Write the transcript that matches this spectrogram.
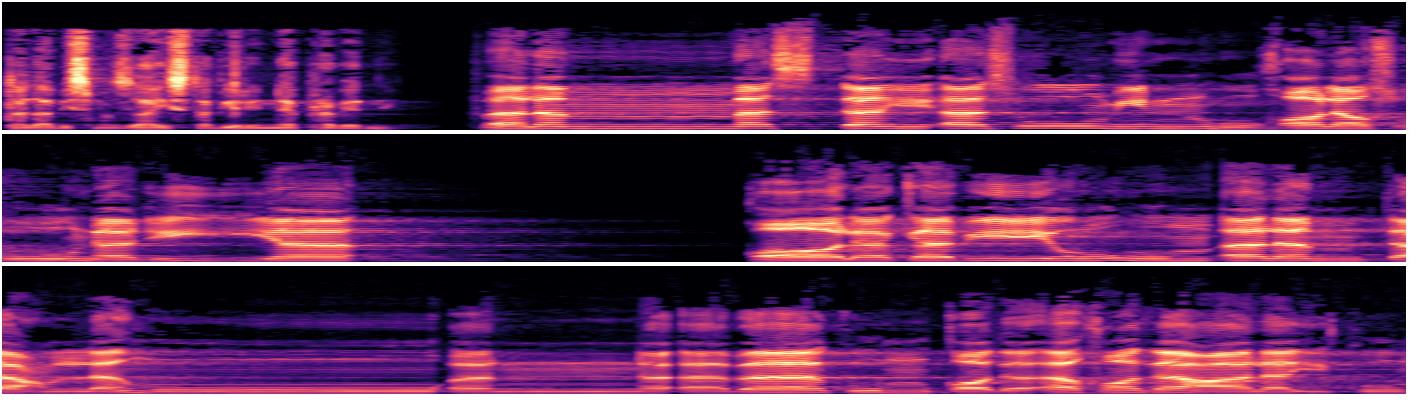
Tada bismo zaista bili nepravedni. فلما استيئسوا منه خلصوا نجيا قال كبيرهم الم تعلموا ان اباكم قد اخذ عليكم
